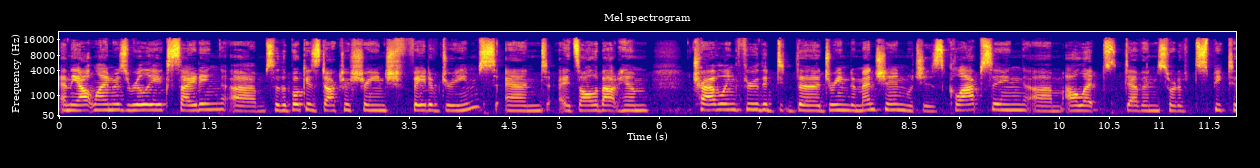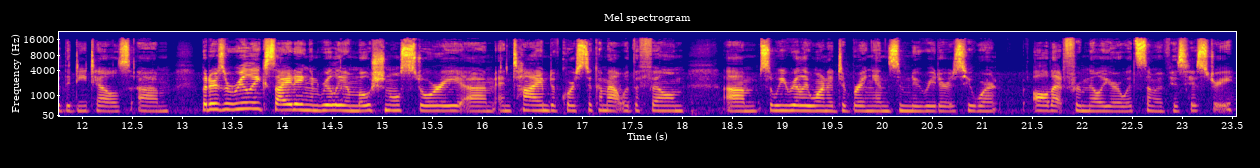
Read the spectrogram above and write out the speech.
and the outline was really exciting. Um, so the book is Doctor Strange: Fate of Dreams, and it's all about him traveling through the the dream dimension, which is collapsing. Um, I'll let Devin sort of speak to the details, um, but it was a really exciting and really emotional story, um, and timed, of course, to come out with the film. Um, so we really wanted to bring in some new readers who weren't all that familiar with some of his history.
